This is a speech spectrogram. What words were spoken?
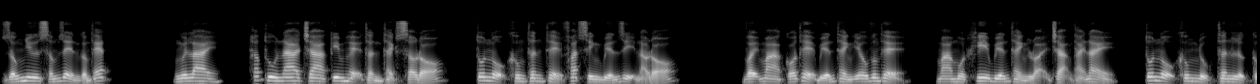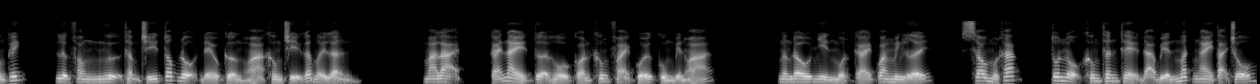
giống như sấm rền gầm thét. Nguyên lai, hấp thu na cha kim hệ thần thạch sau đó, tôn ngộ không thân thể phát sinh biến dị nào đó. Vậy mà có thể biến thành yêu vương thể, mà một khi biến thành loại trạng thái này, tôn ngộ không nhục thân lực công kích, lực phòng ngự thậm chí tốc độ đều cường hóa không chỉ gấp 10 lần. Mà lại, cái này tựa hồ còn không phải cuối cùng biến hóa. ngẩng đầu nhìn một cái quang minh lưới, sau một khắc, tôn ngộ không thân thể đã biến mất ngay tại chỗ.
